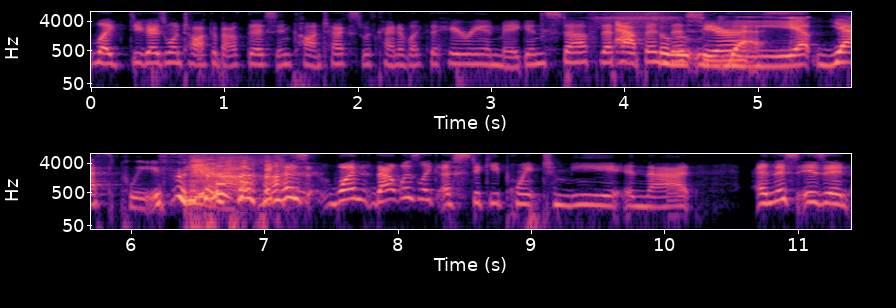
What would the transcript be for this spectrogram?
like do you guys want to talk about this in context with kind of like the Harry and Meghan stuff that happened this year? Yes. Yep. Yes, please. Yeah, because one that was like a sticky point to me in that and this isn't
